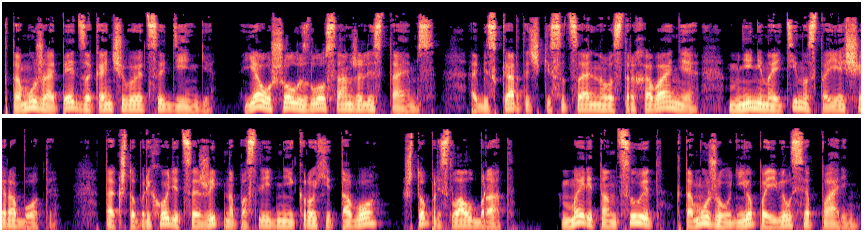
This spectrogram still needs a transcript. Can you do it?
К тому же опять заканчиваются деньги. Я ушел из Лос-Анджелес Таймс, а без карточки социального страхования мне не найти настоящей работы. Так что приходится жить на последние крохи того, что прислал брат. Мэри танцует, к тому же у нее появился парень.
